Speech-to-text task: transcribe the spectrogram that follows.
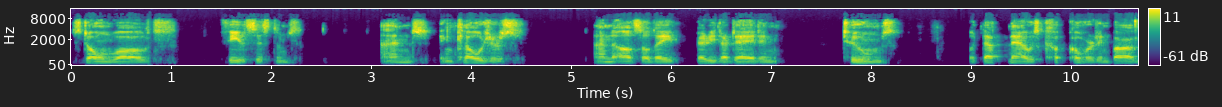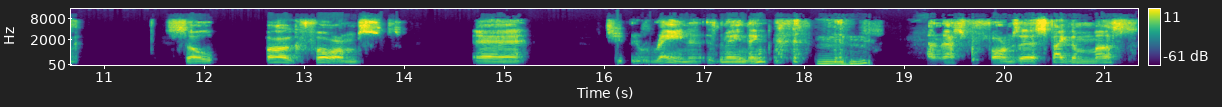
stone walls, field systems, and enclosures, and also they bury their dead in tombs. But that now is co- covered in bog. So bog forms. Uh, rain is the main thing. Mhm. and that forms a sphagnum moss,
